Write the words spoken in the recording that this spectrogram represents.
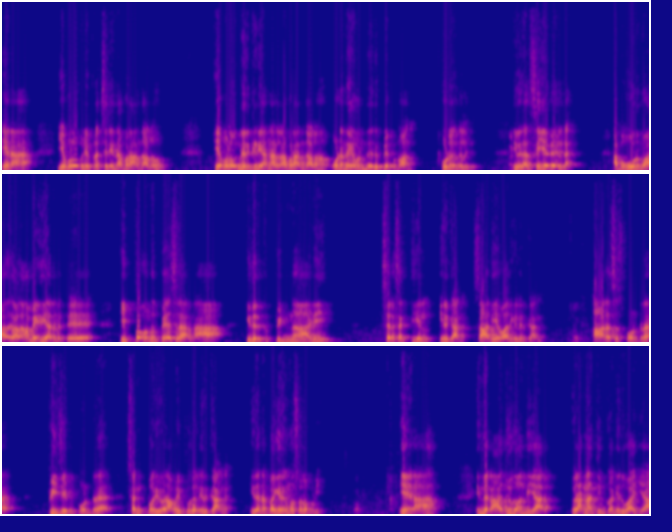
ஏன்னா எவ்வளவு பெரிய பிரச்சனை நபரா இருந்தாலும் எவ்வளவு நெருக்கடியான நபரா இருந்தாலும் உடனே வந்து ரிப்ளை பண்ணுவாங்க ஊடகங்களுக்கு. இவர் அதை செய்யவே இல்லை. அப்போ ஒரு மாத காலம் அமைதியா இருந்துட்டு இப்போ வந்து பேசுகிறாருன்னா இதற்கு பின்னாடி சில சக்திகள் இருக்காங்க. சாதியவாதிகள் இருக்காங்க. ஆர்எஸ்எஸ் போன்ற பிஜேபி போன்ற சங் பரிவார் அமைப்புகள் இருக்காங்க. இதை நான் பகிரங்கமாக சொல்ல முடியும். ஏன்னா இந்த ராஜீவ்காந்தி யார்? இவர் அதிமுக நிர்வாகியா?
